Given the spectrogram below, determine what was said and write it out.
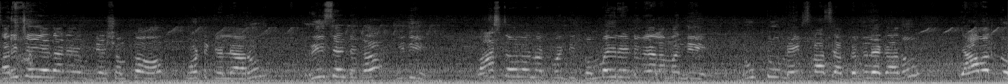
సరిచేయండి అనే ఉద్దేశంతో కోర్టుకు వెళ్ళారు రీసెంట్గా ఇది రాష్ట్రంలో ఉన్నటువంటి తొంభై రెండు వేల మంది గ్రూప్ టూ మెయిన్స్ రాసే అభ్యర్థులే కాదు యావత్తు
